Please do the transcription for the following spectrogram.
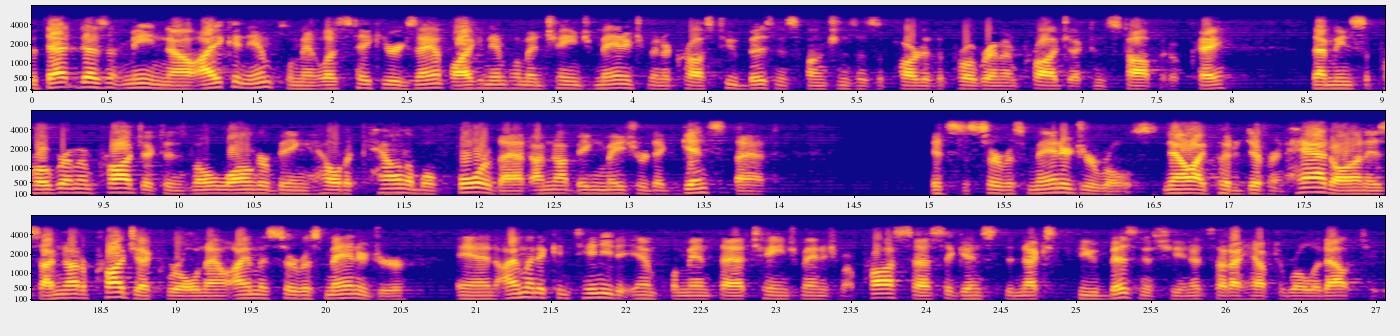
But that doesn't mean now I can implement, let's take your example, I can implement change management across two business functions as a part of the program and project and stop it, okay? That means the program and project is no longer being held accountable for that. I'm not being measured against that. It's the service manager roles. Now I put a different hat on is I'm not a project role now, I'm a service manager and I'm going to continue to implement that change management process against the next few business units that I have to roll it out to.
